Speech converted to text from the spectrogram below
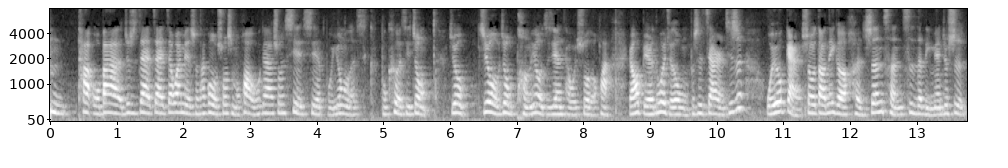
他我爸就是在在在外面的时候，他跟我说什么话，我会跟他说谢谢，不用了，不客气。这种只有只有这种朋友之间才会说的话，然后别人都会觉得我们不是家人。其实我有感受到那个很深层次的里面，就是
